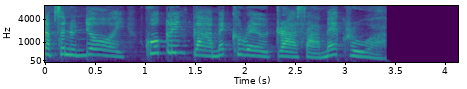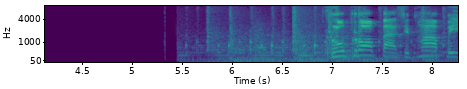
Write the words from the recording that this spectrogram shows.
นับสนุนโดยคั่วกลิ้งปลาแมคเคอเรลตราสาแม่ครัว ครบรอบ 85 ปี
